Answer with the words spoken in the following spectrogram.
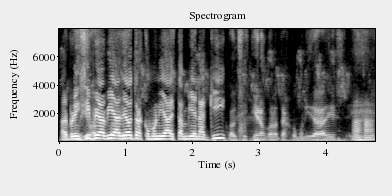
Al principio había de otras comunidades también aquí. Coexistieron con otras comunidades, eh,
